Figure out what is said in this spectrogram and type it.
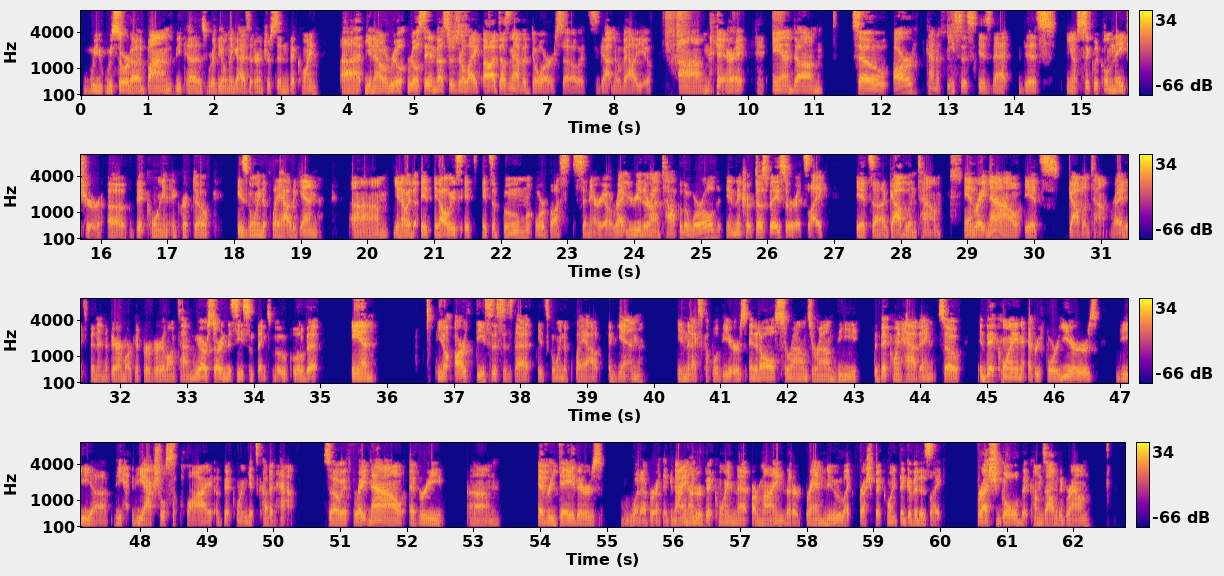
we we sort of bond because we're the only guys that are interested in Bitcoin. Uh, you know, real real estate investors are like, oh, it doesn't have a door, so it's got no value, um, right? And um, so our kind of thesis is that this you know cyclical nature of Bitcoin and crypto is going to play out again. Um, you know, it, it, it always it's it's a boom or bust scenario, right? You're either on top of the world in the crypto space, or it's like it's uh, Goblin Town. And right now it's Goblin Town, right? It's been in a bear market for a very long time. We are starting to see some things move a little bit. And, you know, our thesis is that it's going to play out again in the next couple of years. And it all surrounds around the, the Bitcoin halving. So in Bitcoin, every four years, the, uh, the, the actual supply of Bitcoin gets cut in half. So if right now, every, um, every day there's whatever, I think 900 Bitcoin that are mine that are brand new, like fresh Bitcoin. Think of it as like fresh gold that comes out of the ground.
